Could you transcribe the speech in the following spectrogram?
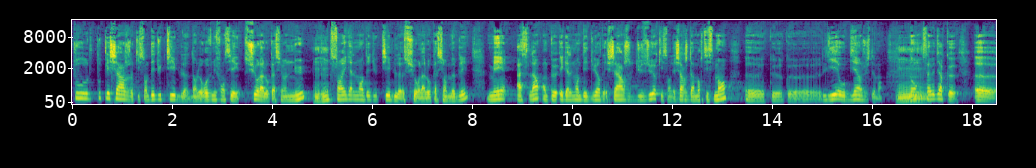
toutes les charges qui sont déductibles dans le revenu foncier sur la location nue mhm. sont également déductibles sur la location meublée, mais à cela, on peut également déduire des charges d'usure qui sont les charges d'amortissement euh, que, que, liées au bien justement. Mhm. Donc ça veut dire que euh,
